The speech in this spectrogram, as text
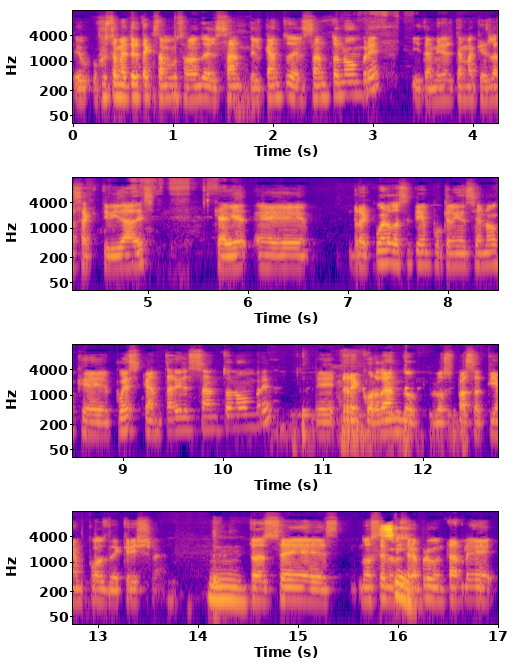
eh, justamente ahorita que estamos hablando del, del canto del santo nombre y también el tema que es las actividades, que había, eh, recuerdo hace tiempo que alguien enseñó que puedes cantar el santo nombre eh, recordando los pasatiempos de Krishna. Mm. Entonces, no sé, me gustaría preguntarle,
